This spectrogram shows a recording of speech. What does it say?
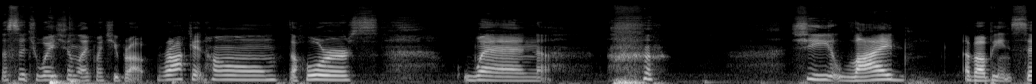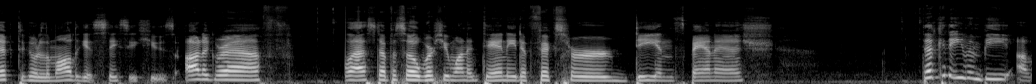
the situation like when she brought Rocket home, the horse, when she lied about being sick to go to the mall to get Stacey Q's autograph. Last episode where she wanted Danny to fix her D in Spanish. That could even be a,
